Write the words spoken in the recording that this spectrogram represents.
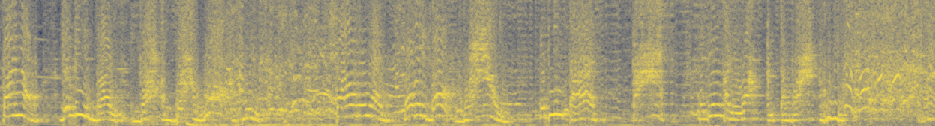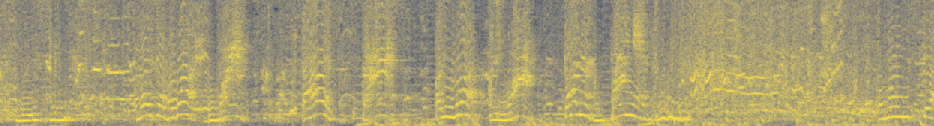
Paano? Yung bow. Ba, ba, wa. Yung taas. Taas. Ito yung kaliwa. Ang taba. Nice. Nice ka, baba. Baba. Taas. Taas. Kaliwa. Kaliwa. Kanan. Ang pangit. Umayos ka.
